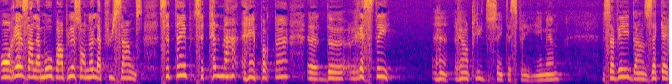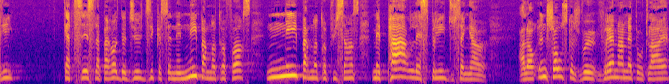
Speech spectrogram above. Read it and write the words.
On reste dans l'amour, puis en plus, on a la puissance. C'est, tellement important euh, de rester rempli du Saint-Esprit. Amen. Vous savez, dans Zacharie 4.6, la parole de Dieu dit que ce n'est ni par notre force, ni par notre puissance, mais par l'Esprit du Seigneur. Alors, une chose que je veux vraiment mettre au clair,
